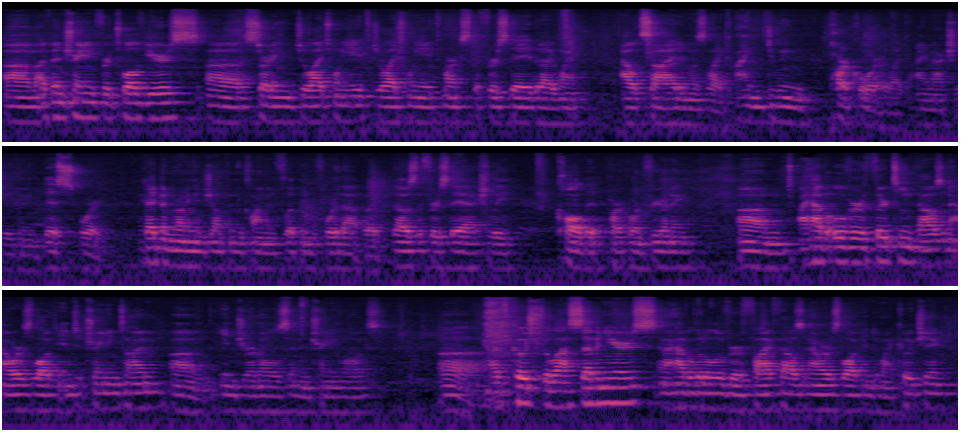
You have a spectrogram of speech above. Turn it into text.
Um, I've been training for 12 years, uh, starting July 28th. July 28th marks the first day that I went outside and was like, I'm doing parkour, like I'm actually doing this sport. Like I'd been running and jumping and climbing and flipping before that, but that was the first day I actually called it parkour and freerunning. Um, I have over 13,000 hours logged into training time um, in journals and in training logs. Uh, I've coached for the last seven years, and I have a little over 5,000 hours logged into my coaching.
